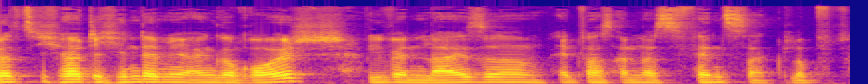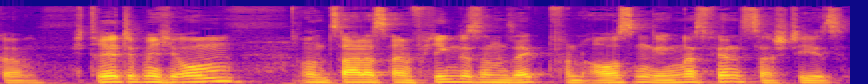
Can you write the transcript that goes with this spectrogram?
Plötzlich hörte ich hinter mir ein Geräusch, wie wenn leise etwas an das Fenster klopfte. Ich drehte mich um und sah, dass ein fliegendes Insekt von außen gegen das Fenster stieß.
